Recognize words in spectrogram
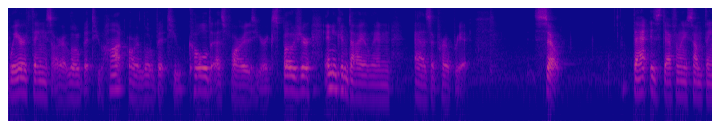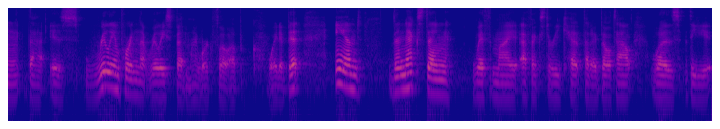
where things are a little bit too hot or a little bit too cold as far as your exposure, and you can dial in as appropriate. So, that is definitely something that is really important that really sped my workflow up quite a bit. And the next thing with my FX3 kit that I built out was the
